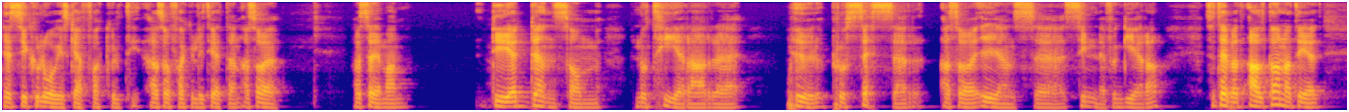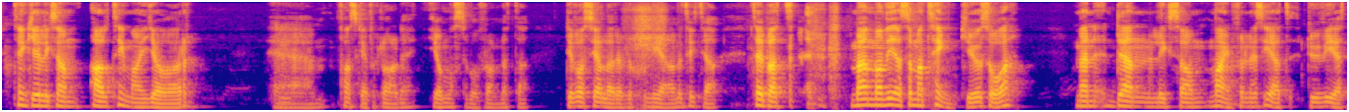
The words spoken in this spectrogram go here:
den psykologiska fakulte- alltså fakulteten, alltså vad säger man? Det är den som noterar eh, hur processer, alltså i ens eh, sinne fungerar. Så typ att allt annat är, tänker liksom allting man gör Eh, fan ska jag förklara det? Jag måste få fram detta. Det var så jävla revolutionerande tyckte jag. Typ att man, man, alltså man tänker ju så. Men den liksom mindfulness är att du vet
